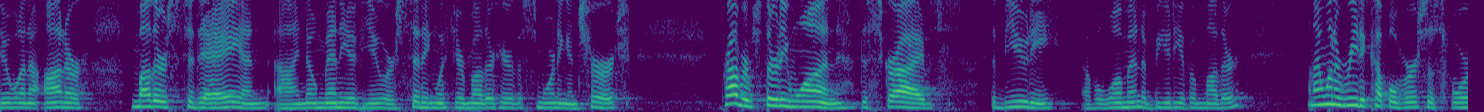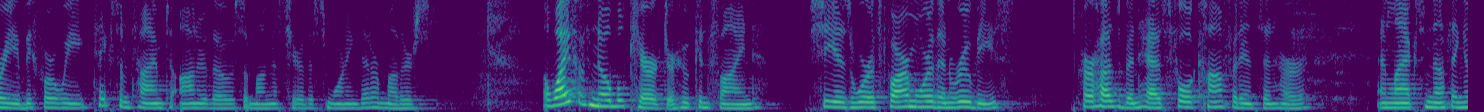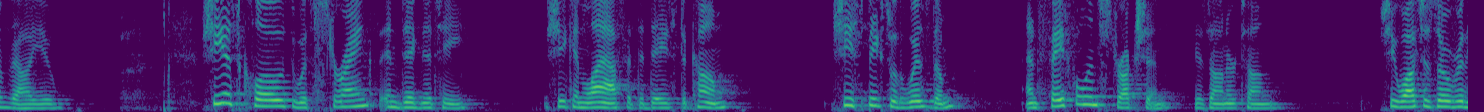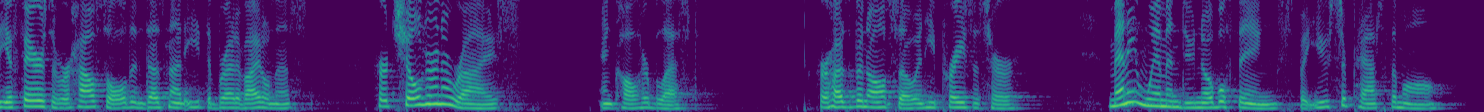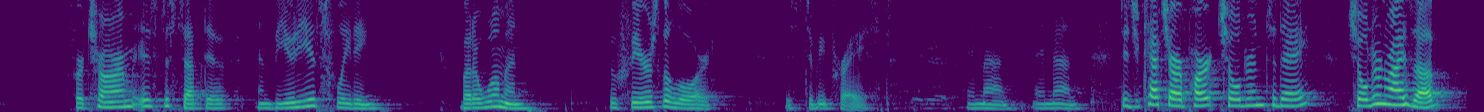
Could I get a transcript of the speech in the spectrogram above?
do want to honor mothers today, and I know many of you are sitting with your mother here this morning in church. Proverbs 31 describes the beauty of a woman, a beauty of a mother. And I want to read a couple verses for you before we take some time to honor those among us here this morning that are mothers. A wife of noble character who can find? She is worth far more than rubies. Her husband has full confidence in her and lacks nothing of value. She is clothed with strength and dignity. She can laugh at the days to come. She speaks with wisdom, and faithful instruction is on her tongue. She watches over the affairs of her household and does not eat the bread of idleness. Her children arise and call her blessed. Her husband also, and he praises her. Many women do noble things, but you surpass them all. For charm is deceptive and beauty is fleeting, but a woman who fears the Lord is to be praised. Amen. Amen. Amen. Did you catch our part, children, today? Children, rise up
